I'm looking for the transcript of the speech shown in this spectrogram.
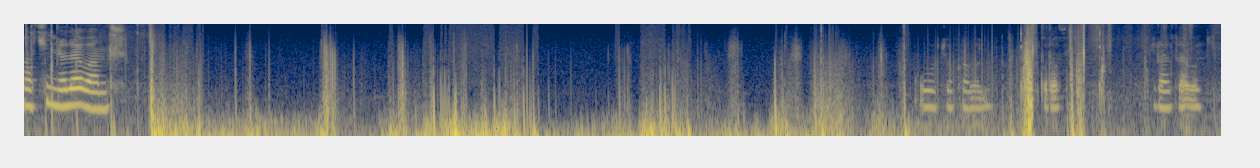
Bakayım neler varmış. Oo çok havalı. Profil. Biraz daha bakayım.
